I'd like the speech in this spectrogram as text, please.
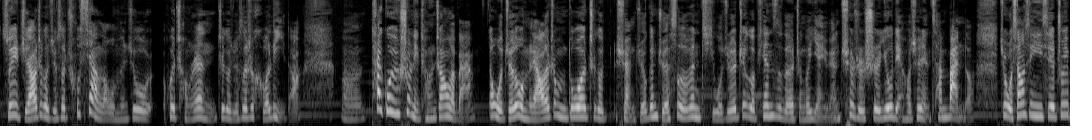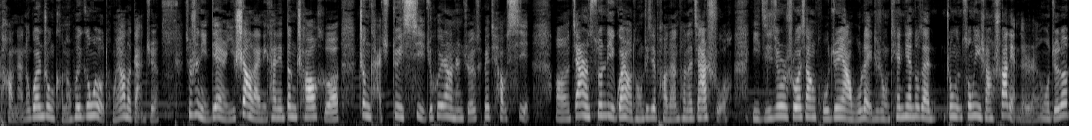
所以只要这个角色出现了，我们就会承认这个角色是合理的。嗯，太过于顺理成章了吧？那我觉得我们聊了这么多这个选角跟角色的问题，我觉得这个片。子的整个演员确实是优点和缺点参半的，就是我相信一些追跑男的观众可能会跟我有同样的感觉，就是你电影一上来，你看见邓超和郑恺去对戏，就会让人觉得特别跳戏。嗯，加上孙俪、关晓彤这些跑男团的家属，以及就是说像胡军啊、吴磊这种天天都在综综艺上刷脸的人，我觉得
